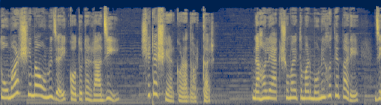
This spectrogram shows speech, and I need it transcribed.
তোমার সীমা অনুযায়ী কতটা রাজি সেটা শেয়ার করা দরকার। না হলে একসময় তোমার মনে হতে পারে যে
